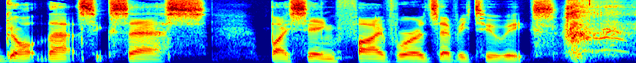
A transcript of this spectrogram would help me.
got that success by saying five words every two weeks.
